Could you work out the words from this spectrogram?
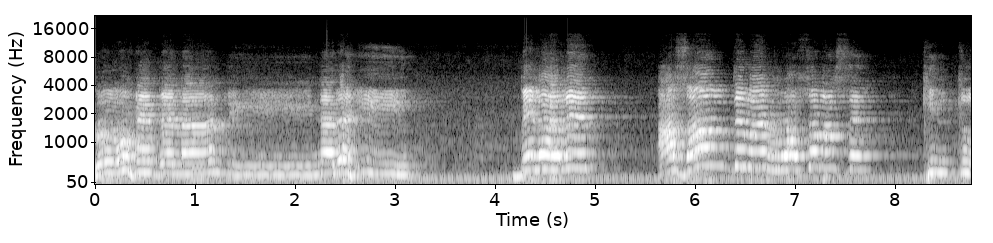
রোহ বেলালি না রহি। বেলালের আজান দেওয়ার রসম আছে, কিন্তু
